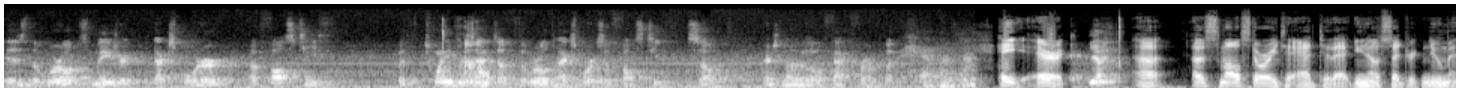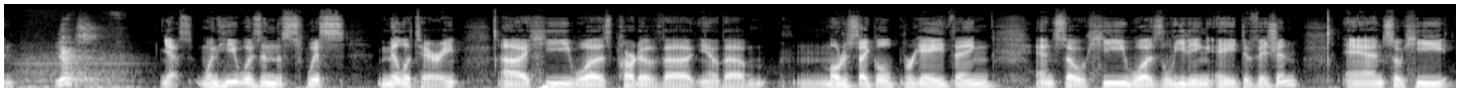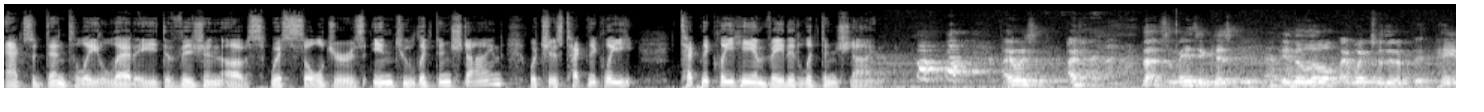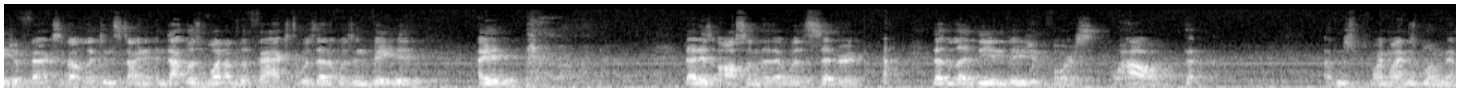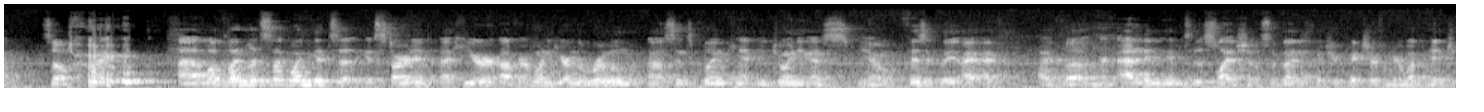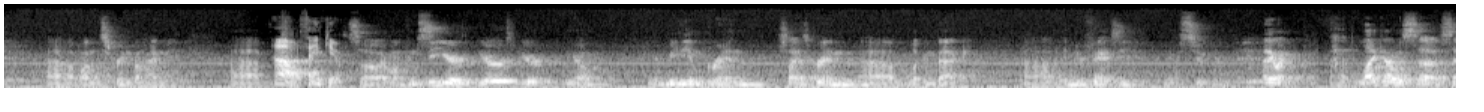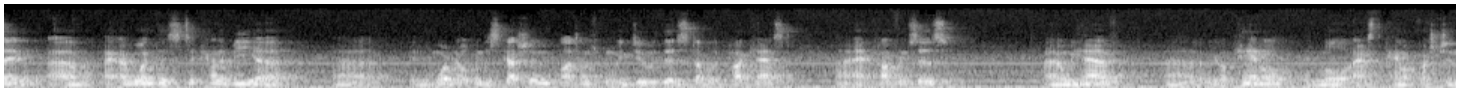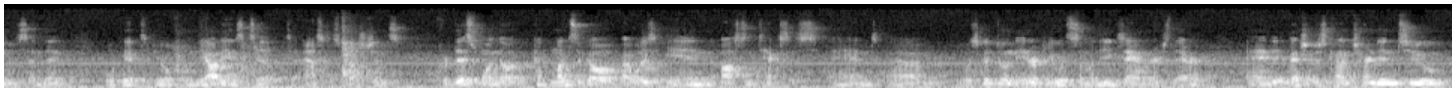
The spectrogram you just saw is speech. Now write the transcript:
is the world's major exporter of false teeth, with 20% of the world's exports of false teeth. So there's another little fact for everybody. Hey, Eric, Yeah. uh, a small story to add to that. You know Cedric Neumann. Yes. Yes, when he was in the Swiss military, uh, he was part of the you know the motorcycle brigade thing, and so he was leading a division, and so he accidentally led a division of Swiss soldiers into Liechtenstein, which is technically technically he invaded Liechtenstein. I was. I, that's amazing because in the little, I went to the page of facts about Liechtenstein, and that was one of the facts was that it was invaded. I had, that is awesome that that was Cedric that led the invasion force. Wow, that I'm just my mind is blown now. So, all right. Uh, well, Glenn, let's uh, go ahead and get uh, get started uh, here. Uh, for everyone here in the room, uh, since Glenn can't be joining us, you know, physically, I, I've I've, uh, I've added him to the slideshow. So, Glenn, just put your picture from your webpage uh, up on the screen behind me. Um, Oh, thank you. so everyone can see your your your you know your medium grin, size grin, uh, looking back uh, in your fancy you know, suit. Anyway, like I was uh, saying, um, I, I want this to kind of be a, uh, a more of an open discussion. A lot of times when we do this double podcast uh, at conferences, uh, we have uh, you know a panel, and we'll ask the panel questions, and then we'll get people from the audience to, to ask us questions. For this one, though, a couple months ago, I was in Austin, Texas, and um, was doing an interview with some of the examiners there, and it eventually just kind of turned into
